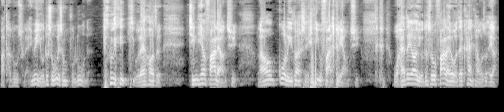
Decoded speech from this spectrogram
把它录出来。因为有的时候为什么不录呢？因为有的爱好者今天发两句，然后过了一段时间又发来两句，我还得要有的时候发来我再看一看。我说：“哎呀，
